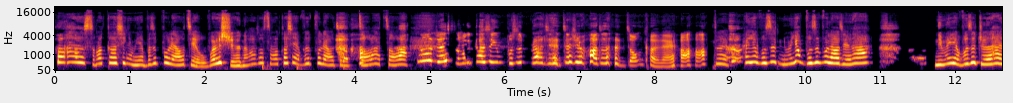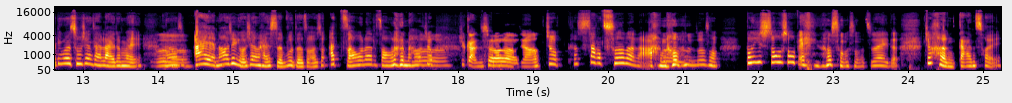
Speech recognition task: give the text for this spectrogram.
他的什么个性，你们也不是不了解，我不会学。然后说什么个性也不是不了解，走了，走了。我觉得什么个性不是不了解，这句话真的很中肯哎。对他又不是你们又不是不了解他，你们也不是觉得他一定会出现才来的没。然后说，哎呀，然后就有些人还舍不得走，说啊，走了，走了，然后就去赶车了，这样就上车了啦。然后就说什么。东西收收呗，然后什么什么之类的，就很干脆。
